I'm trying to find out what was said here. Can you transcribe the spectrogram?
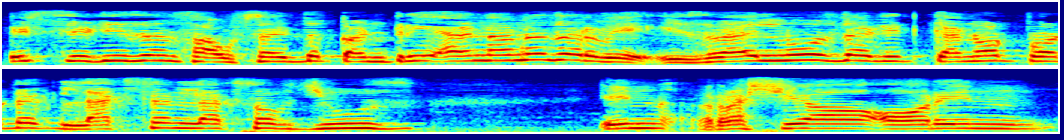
its citizens outside the country. And another way, Israel knows that it cannot protect lakhs and lakhs of Jews in Russia or in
